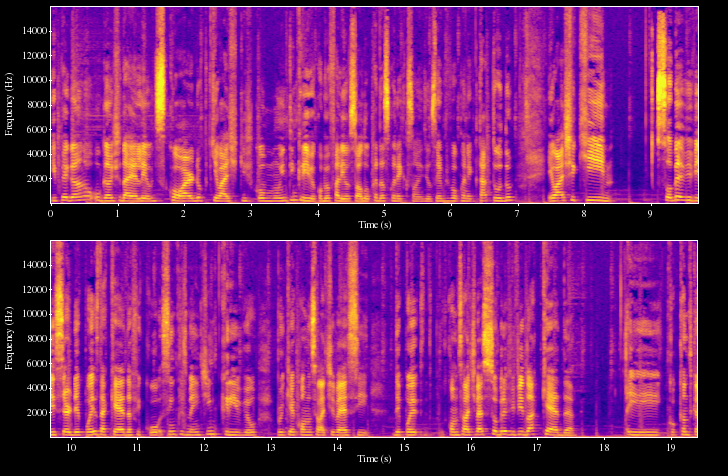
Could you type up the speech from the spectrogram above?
E pegando o gancho da Ella, eu discordo, porque eu acho que ficou muito incrível. Como eu falei, eu sou a louca das conexões, eu sempre vou conectar tudo. Eu acho que sobreviver ser depois da queda ficou simplesmente incrível, porque é como se ela tivesse depois, como se ela tivesse sobrevivido à queda. E tanto que,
